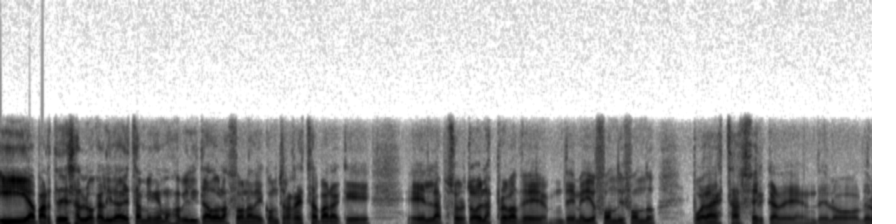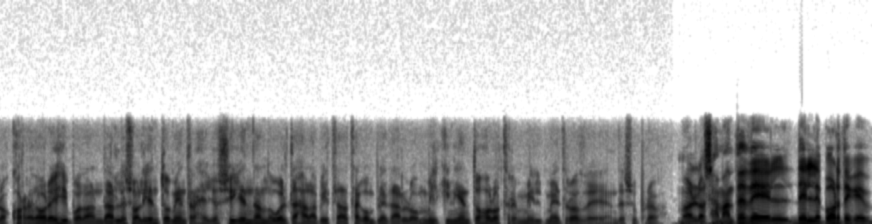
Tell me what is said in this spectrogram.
Y aparte de esas localidades, también hemos habilitado la zona de contrarresta para que, eh, sobre todo en las pruebas de, medio fondo y fondo, puedan estar cerca de, los corredores y puedan darle su aliento mientras ellos siguen dando vueltas a la pista hasta completar los 1.500 o los 3.000 metros de, sus pruebas. Bueno, los amantes del, deporte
